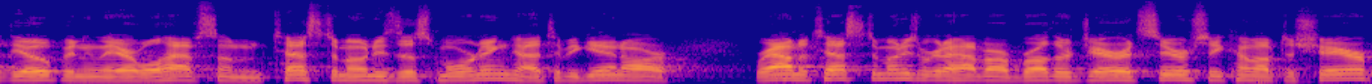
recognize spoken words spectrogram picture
At the opening there, we'll have some testimonies this morning. Uh, to begin our round of testimonies, we're going to have our brother Jared Searcy come up to share.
